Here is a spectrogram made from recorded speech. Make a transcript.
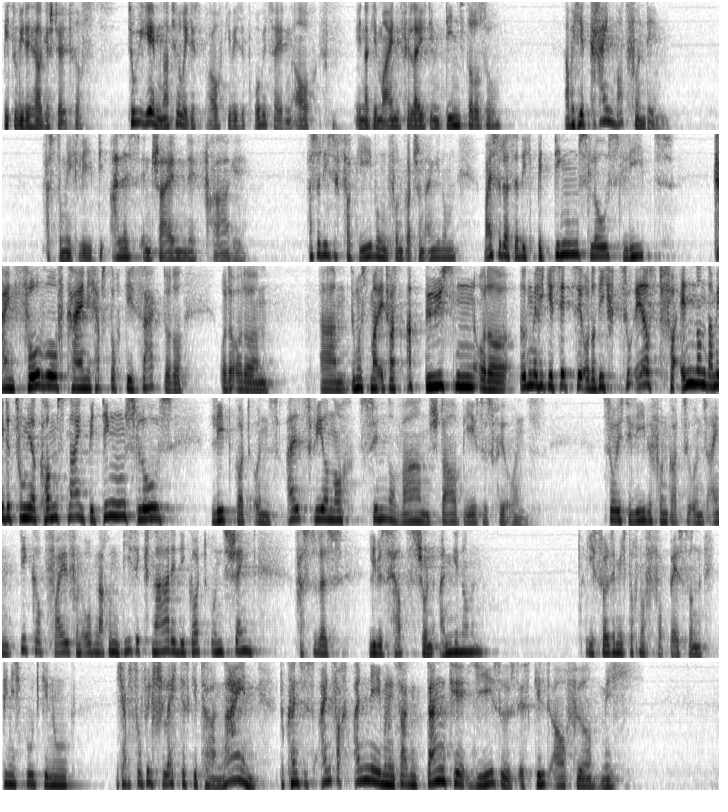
bis du wiederhergestellt wirst. Zugegeben, natürlich, es braucht gewisse Probezeiten, auch in der Gemeinde, vielleicht im Dienst oder so. Aber hier kein Wort von dem. Hast du mich lieb? Die alles entscheidende Frage. Hast du diese Vergebung von Gott schon angenommen? Weißt du, dass er dich bedingungslos liebt? Kein Vorwurf, kein Ich hab's doch gesagt oder, oder, oder ähm, du musst mal etwas abbüßen oder irgendwelche Gesetze oder dich zuerst verändern, damit du zu mir kommst. Nein, bedingungslos liebt Gott uns. Als wir noch Sünder waren, starb Jesus für uns. So ist die Liebe von Gott zu uns. Ein dicker Pfeil von oben nach unten. Diese Gnade, die Gott uns schenkt. Hast du das, liebes Herz, schon angenommen? Ich sollte mich doch noch verbessern. Bin ich gut genug? Ich habe so viel Schlechtes getan. Nein, du kannst es einfach annehmen und sagen, danke Jesus, es gilt auch für mich.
